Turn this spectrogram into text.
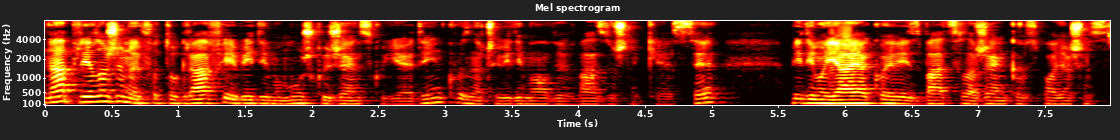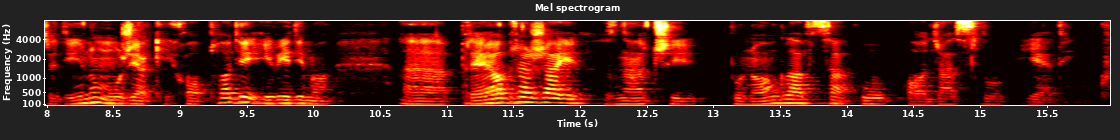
Na priloženoj fotografiji vidimo mušku i žensku jedinku, znači vidimo ovde vazdušne kese, vidimo jaja koje je izbacila ženka u spoljašnju sredinu, mužjak ih oplodi i vidimo preobražaj, znači punoglavca u odraslu jedinku.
